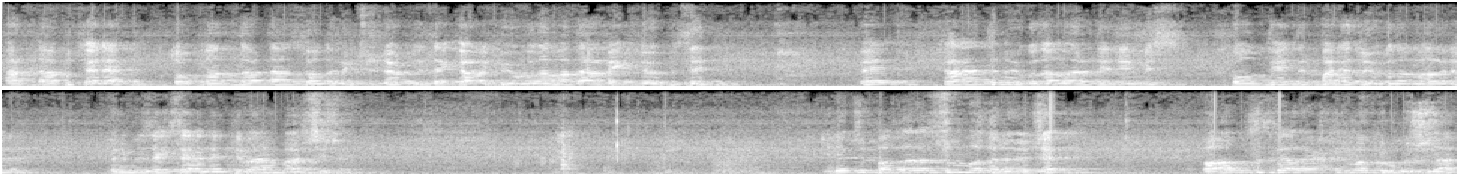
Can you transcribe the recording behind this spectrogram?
Hatta bu sene bu toplantılardan sonra 300-400 dekarlık bir uygulama daha bekliyor bizi. Ve karantina uygulamaları dediğimiz konteyner palet uygulamaları önümüzdeki seneden itibaren başlayacak. İlacı pazara sunmadan önce bağımsız bir araştırma kuruluşuna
